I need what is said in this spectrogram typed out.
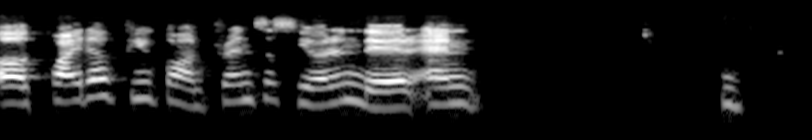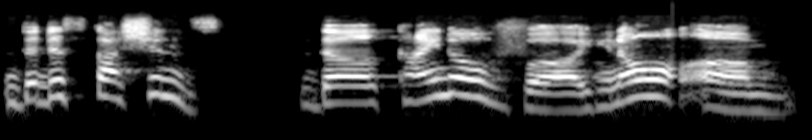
uh, quite a few conferences here and there, and the discussions, the kind of uh, you know um,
